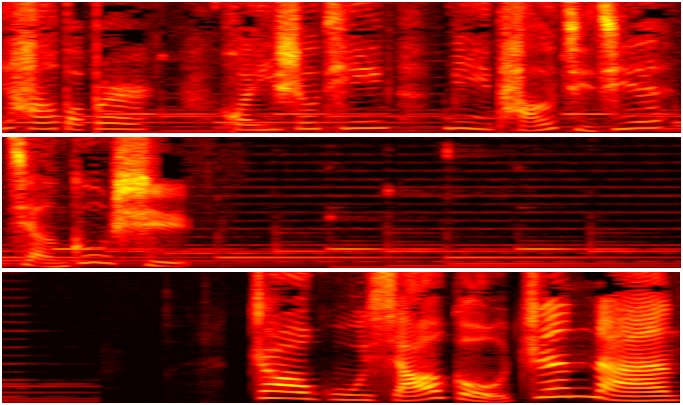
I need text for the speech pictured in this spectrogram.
你好，宝贝儿，欢迎收听蜜桃姐姐讲故事。照顾小狗真难。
